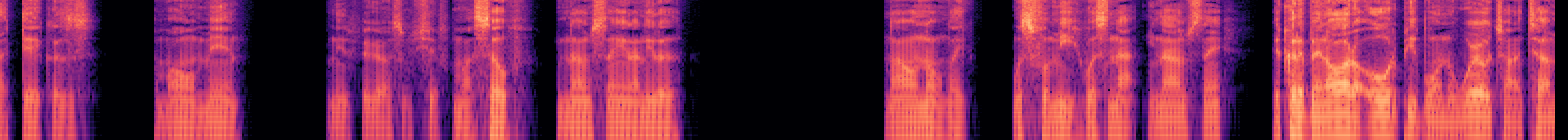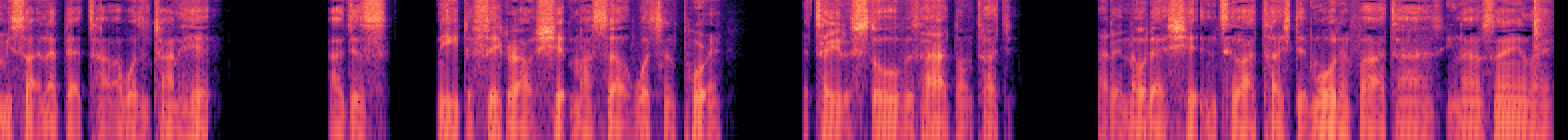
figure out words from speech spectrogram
I did because I'm my own man. I need to figure out some shit for myself. You know what I'm saying? I need to, I don't know, like, what's for me, what's not. You know what I'm saying? It could have been all the older people in the world trying to tell me something at that time. I wasn't trying to hit. I just need to figure out shit myself. What's important? I tell you the stove is hot, don't touch it. I didn't know that shit until I touched it more than five times. You know what I'm saying? Like,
